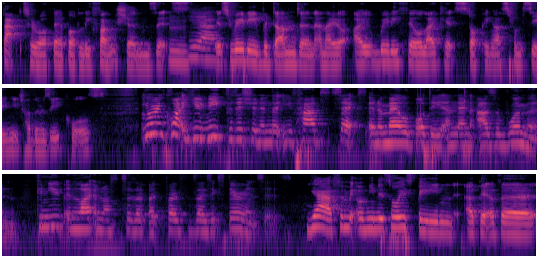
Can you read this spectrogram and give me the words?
factor of their bodily functions. It's mm. yeah. it's really redundant, and I I really feel like it's stopping us from seeing each other as equals. You're in quite a unique position in that you've had sex in a male body and then as a woman. Can you enlighten us to the, like, both of those experiences? Yeah, for me, I mean, it's always been a bit of a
